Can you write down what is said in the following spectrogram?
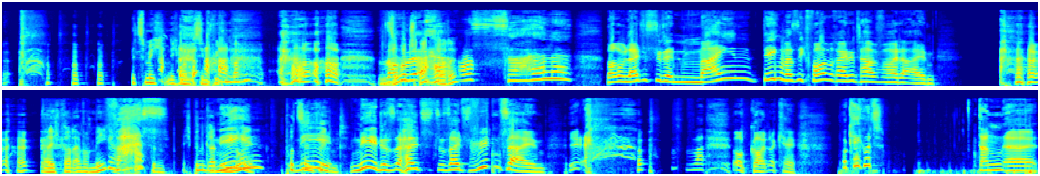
Willst du mich nicht mal ein bisschen wütend machen? Warum, entspannt gerade? was zur Hölle? Warum leitest du denn mein Ding, was ich vorbereitet habe für heute ein? Weil ich gerade einfach mega Was? bin. Ich bin gerade Nee. null Prozent nee, wütend. nee, du sollst, du sollst wütend sein. oh Gott, okay. Okay, gut. Dann, äh,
